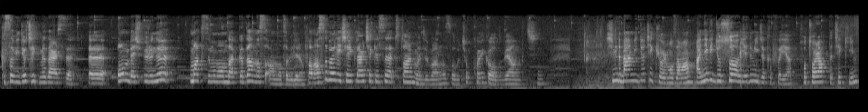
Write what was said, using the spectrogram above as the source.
Kısa video çekme dersi. Ee, 15 ürünü maksimum 10 dakikada nasıl anlatabilirim falan. Aslında böyle içerikler çekilse tutar mı acaba? Nasıl olur? Çok komik oldu bir anda düşündüm. Şimdi ben video çekiyorum o zaman. Ay ne videosu? Yedim iyice kafayı. Fotoğraf da çekeyim.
